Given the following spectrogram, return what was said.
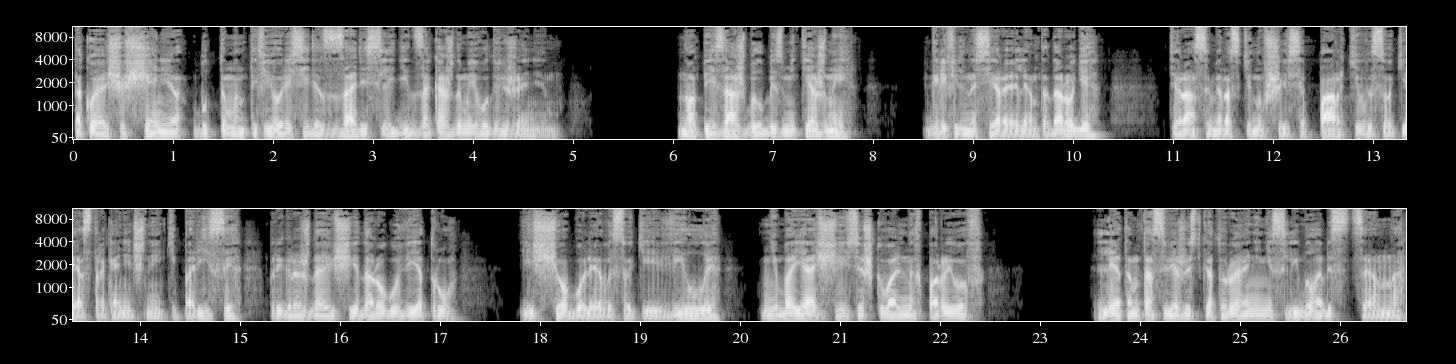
Такое ощущение, будто Монтефиори, сидя сзади, следит за каждым его движением. Но пейзаж был безмятежный, грифельно-серая лента дороги, террасами раскинувшиеся парки, высокие остроконечные кипарисы, преграждающие дорогу ветру, еще более высокие виллы — не боящиеся шквальных порывов. Летом та свежесть, которую они несли, была бесценна.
